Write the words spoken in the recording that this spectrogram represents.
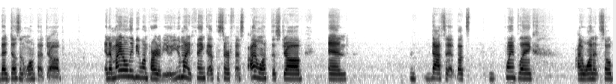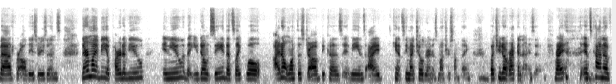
that doesn't want that job, and it might only be one part of you, you might think at the surface, I want this job and that's it. That's point blank. I want it so bad for all these reasons. There might be a part of you in you that you don't see that's like, well, I don't want this job because it means I can't see my children as much or something, mm. but you don't recognize it, right? It's mm. kind of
